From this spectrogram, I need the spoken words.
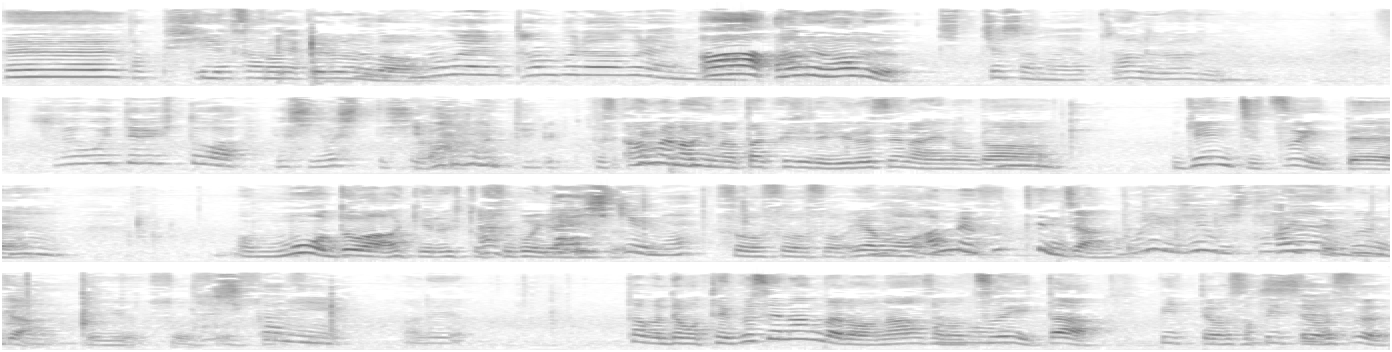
へえタクシー屋さんで。使ってるんだ。かこのぐらいのタンブラーぐらいのああるある。ちっちゃさのやつ。あるある。それ置いてる人はよしよしってしよう思ってる。私雨の日のタクシーで許せないのが、うん。現地着いてう、ん。もうドア開ける人すごい嫌大です。至急ね。そうそうそう。いやもう雨降ってんじゃんって。俺ら準備してない入ってくんじゃんっっていうそうそうそう。確かに。あれ多分でも手癖なんだろうなそのついたピッて押すピッて押す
